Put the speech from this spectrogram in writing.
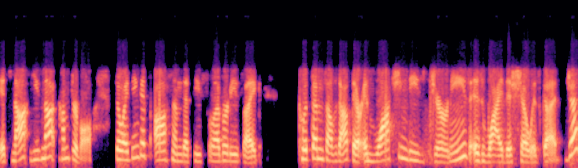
It's not, he's not comfortable. So I think it's awesome that these celebrities like put themselves out there and watching these journeys is why this show is good. Just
